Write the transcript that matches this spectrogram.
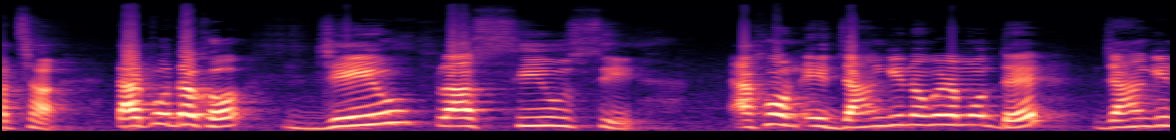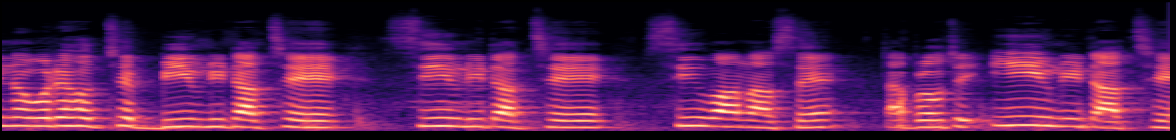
আচ্ছা তারপর দেখো জেইউ প্লাস সিইউসি এখন এই জাহাঙ্গীরনগরের মধ্যে, জাহাঙ্গীরনগরে হচ্ছে বি ইউনিট আছে সি ইউনিট আছে সি ওয়ান আছে, তারপরে হচ্ছে ই ইউনিট আছে,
